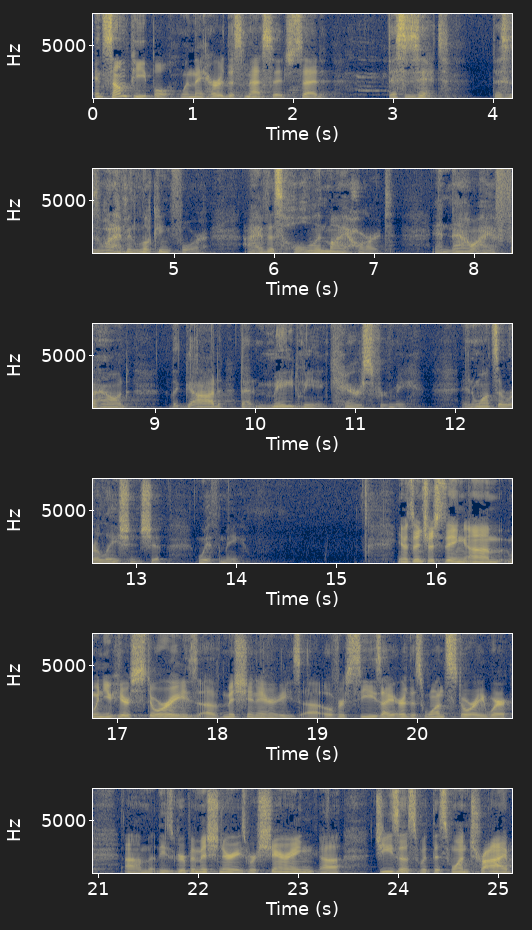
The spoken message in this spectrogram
And some people, when they heard this message, said, This is it. This is what I've been looking for. I have this hole in my heart, and now I have found the God that made me and cares for me and wants a relationship with me. You know, it's interesting um, when you hear stories of missionaries uh, overseas. I heard this one story where um, these group of missionaries were sharing uh, Jesus with this one tribe,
